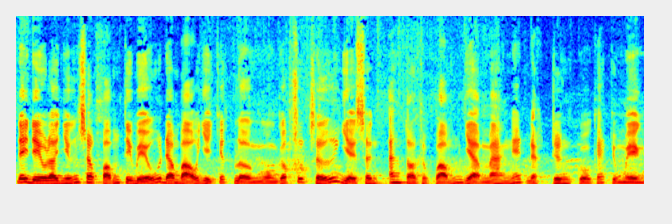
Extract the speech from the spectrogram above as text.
Đây đều là những sản phẩm tiêu biểu đảm bảo về chất lượng, nguồn gốc xuất xứ, vệ sinh, an toàn thực phẩm và mang nét đặc trưng của các vùng miền.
